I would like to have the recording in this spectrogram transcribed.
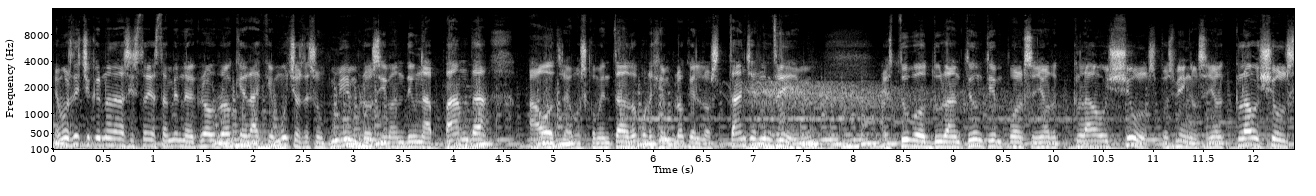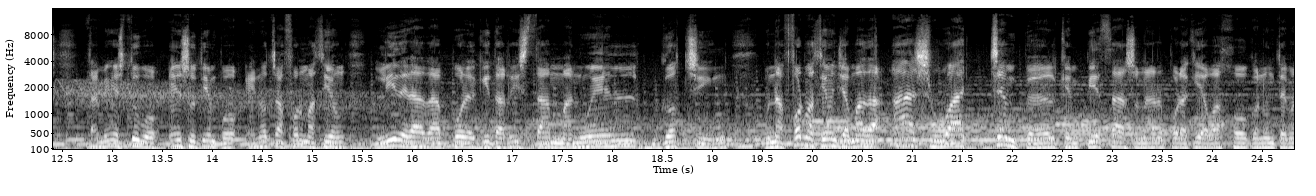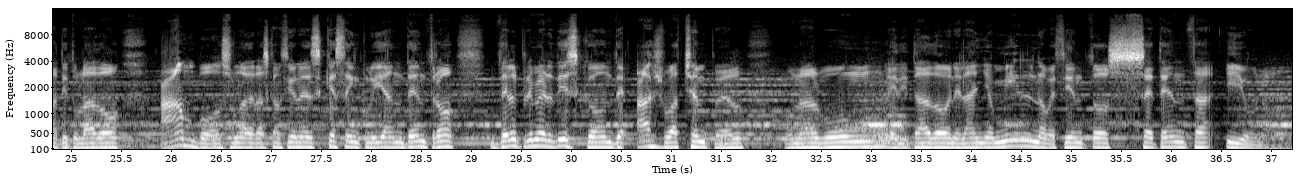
Hemos dicho que una de las historias también del crowd rock era que muchos de sus miembros iban de una banda a otra. Hemos comentado, por ejemplo, que en los Tangerine Dream estuvo durante un tiempo el señor Klaus Schulz. Pues bien, el señor Klaus Schulz también estuvo en su tiempo en otra formación liderada por el guitarrista Manuel Gotching, una formación llamada Ashwa Temple que empieza a sonar por aquí abajo con un tema titulado Ambos, una de las canciones que se incluían dentro del primer disco de Ashwa Temple, un álbum editado en el año 1971.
